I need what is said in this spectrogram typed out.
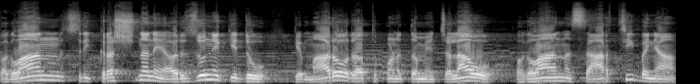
ભગવાન શ્રી કૃષ્ણને અર્જુને કીધું કે મારો રથ પણ તમે ચલાવો. ભગવાન સારથી બન્યા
